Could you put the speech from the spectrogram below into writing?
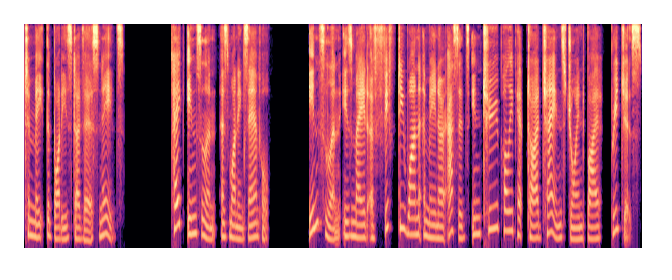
to meet the body's diverse needs. Take insulin as one example. Insulin is made of 51 amino acids in two polypeptide chains joined by bridges.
